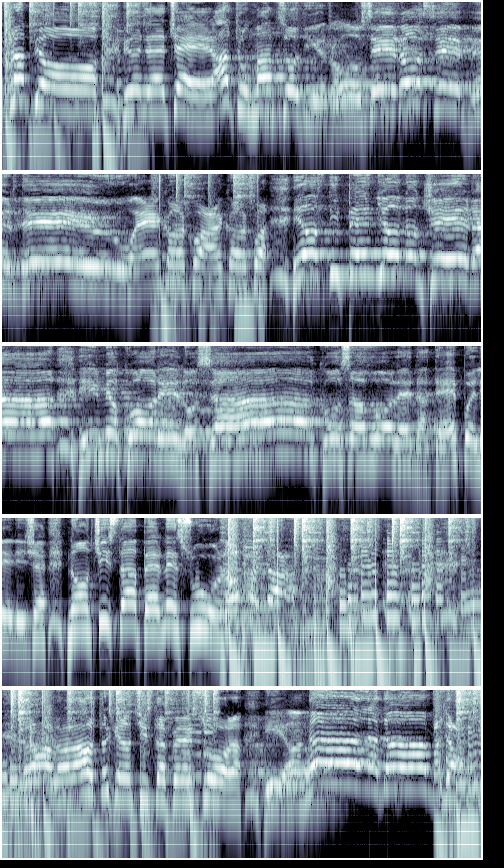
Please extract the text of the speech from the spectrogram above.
proprio eh, cioè altro un mazzo di rose rose verde. Eccolo qua eccolo qua. Lo stipendio non c'era il mio cuore lo sa. Cosa vuole da te? E poi lei dice non ci sta per nessuno No, no, altro che non ci sta per nessuno. Io no, la do, ma no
